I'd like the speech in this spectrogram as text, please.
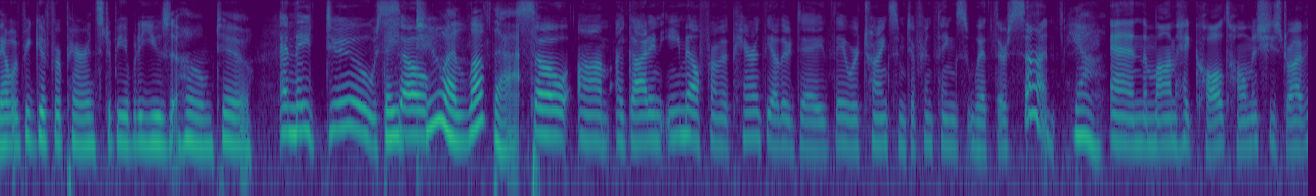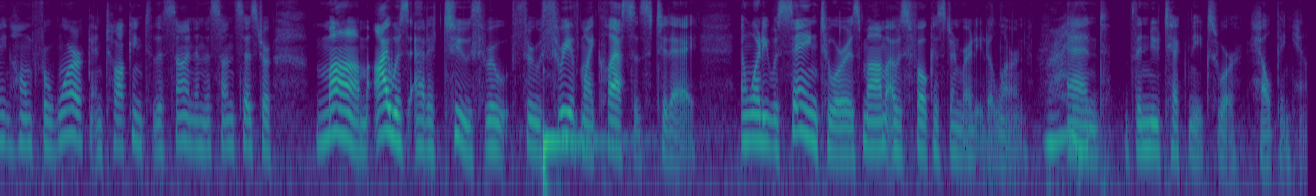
That would be good for parents to be able to use at home too. And they do. They so, do. I love that. So um, I got an email from a parent the other day. They were trying some different things with their son. Yeah. And the mom had called home and she's driving home for work and talking to the son. And the son says to her, Mom, I was at a two through, through three of my classes today. And what he was saying to her is, Mom, I was focused and ready to learn. Right. And the new techniques were helping him.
